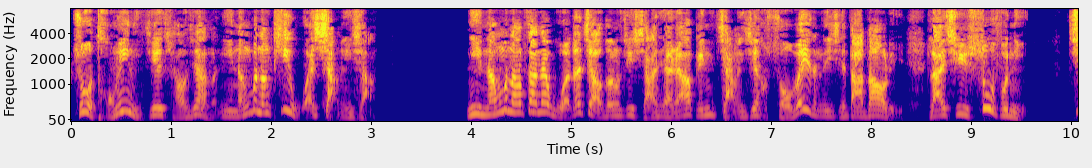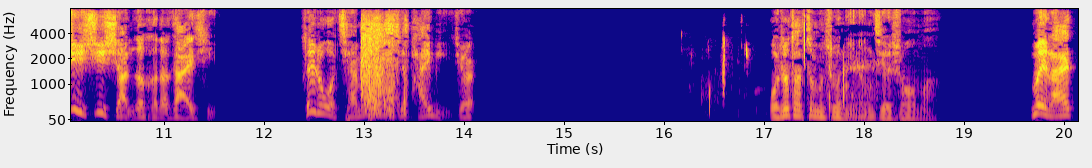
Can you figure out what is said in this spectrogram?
说我同意你这些条件了，你能不能替我想一想？你能不能站在我的角度上去想一想，然后给你讲一些所谓的那些大道理，来去束缚你，继续选择和他在一起？所以说我前面的那些排比句儿，我说他这么做你能接受吗？未来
